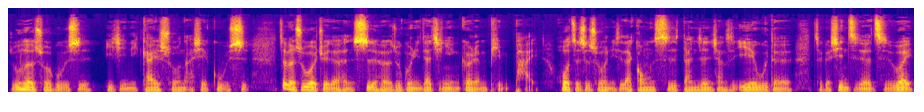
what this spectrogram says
如何说故事，以及你该说哪些故事。这本书我觉得很适合，如果你在经营个人品牌，或者是说你是在公司担任像是业务的这个性质的职位，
